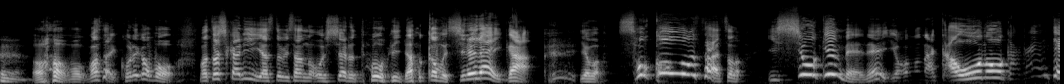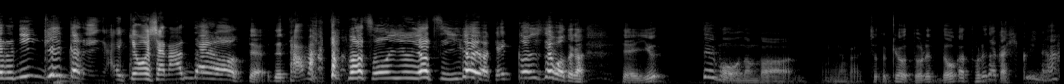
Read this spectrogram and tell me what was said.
うん、あもうまさにこれがもう、まあ、確かに安富さんのおっしゃる通りなのかもしれないがいやもうそこをさその一生懸命ね世の中大野を抱えてる人間が恋愛強者なんだよって。でたまたまそういうやつ以外は結婚してもとかって言ってもなんかなんかちょっと今日どれ動画取れ高低いな。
